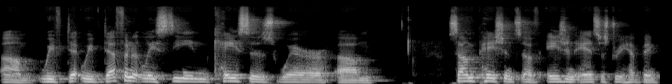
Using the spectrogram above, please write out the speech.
um, we've de- we've definitely seen cases where um, some patients of Asian ancestry have been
